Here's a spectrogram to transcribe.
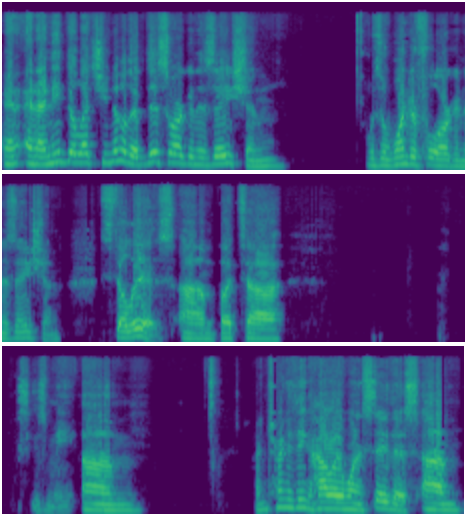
And and I need to let you know that this organization was a wonderful organization, still is. Um, but uh, excuse me. Um, I'm trying to think how I want to say this. Um,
